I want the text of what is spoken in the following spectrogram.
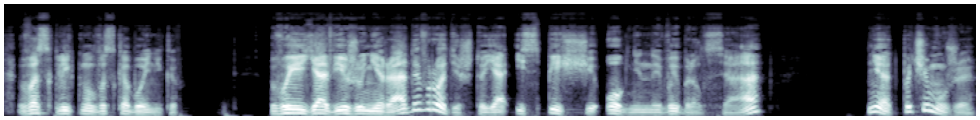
— воскликнул Воскобойников. — Вы, я вижу, не рады вроде, что я из пищи огненной выбрался, а? — Нет, почему же?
